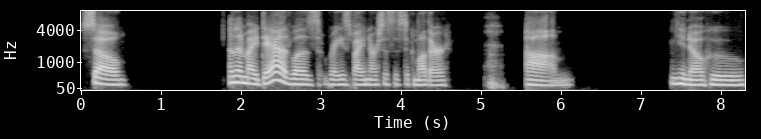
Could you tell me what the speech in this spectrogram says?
So, and then my dad was raised by a narcissistic mother, um, you know, who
